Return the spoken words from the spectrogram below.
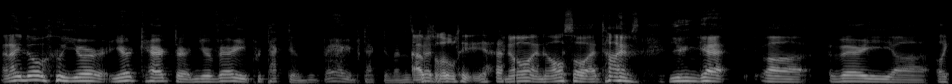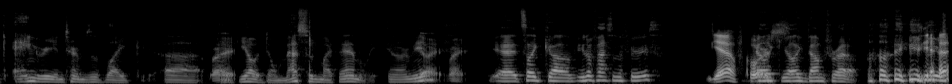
and i know your your character and you're very protective very protective and it's good absolutely yeah you know and also at times you can get uh very uh like angry in terms of like uh Right. like yo don't mess with my family you know what i mean right right yeah it's like um you know fast and the furious Yeah, of You're like course. you're like Dom Toretto. Yeah,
